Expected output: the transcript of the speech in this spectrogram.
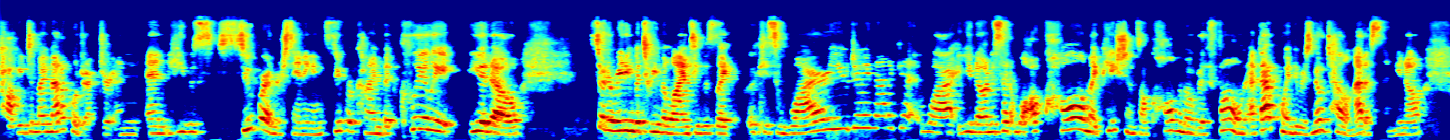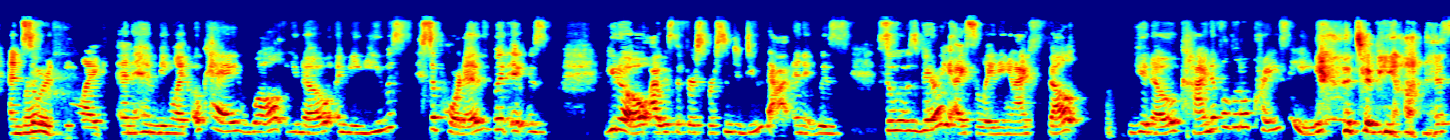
talking to my medical director, and and he was super understanding and super kind, but clearly, you know sort of reading between the lines, he was like, okay, so why are you doing that again? Why, you know, and I said, well, I'll call my patients, I'll call them over the phone. At that point, there was no telemedicine, you know, and right. sort of like, and him being like, okay, well, you know, I mean, he was supportive, but it was, you know, I was the first person to do that. And it was, so it was very isolating. And I felt, you know, kind of a little crazy, to be honest,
